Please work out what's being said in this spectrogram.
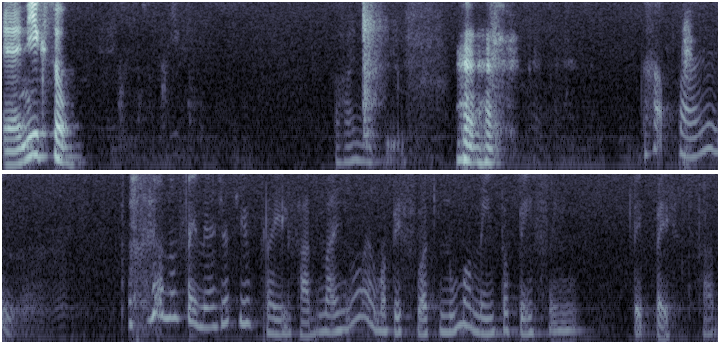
É, Nixon. Ai, meu Deus. Rapaz, Eu não sei nem adjetivo pra ele, sabe? Mas não é uma pessoa que no momento eu penso em ter perto, sabe?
